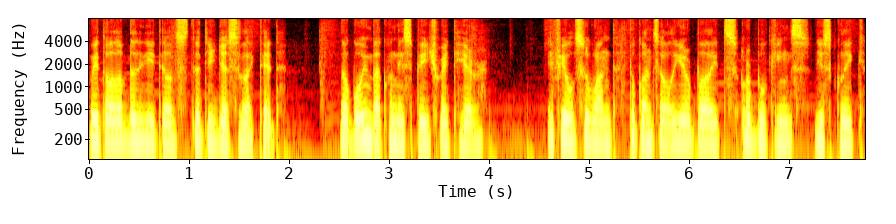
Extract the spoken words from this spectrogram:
with all of the details that you just selected. Now going back on this page right here, if you also want to cancel your flights or bookings, just click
